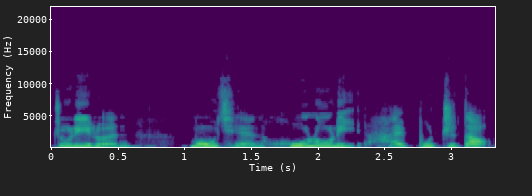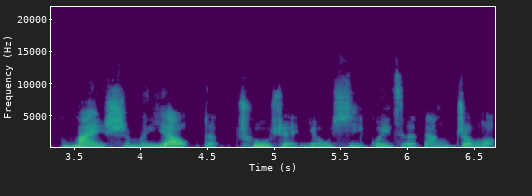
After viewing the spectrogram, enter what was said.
朱立伦目前葫芦里还不知道卖什么药的初选游戏规则当中哦。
